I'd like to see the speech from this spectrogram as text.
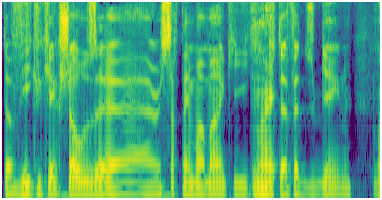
t'as vécu quelque chose euh, à un certain moment qui, qui Ouais. t'a fait du bien. Tu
